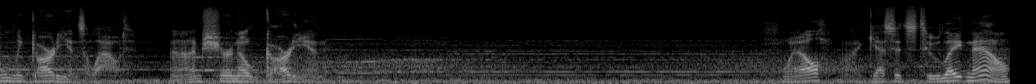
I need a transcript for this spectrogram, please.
Only Guardians allowed. And I'm sure no Guardian. Well, I guess it's too late now.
